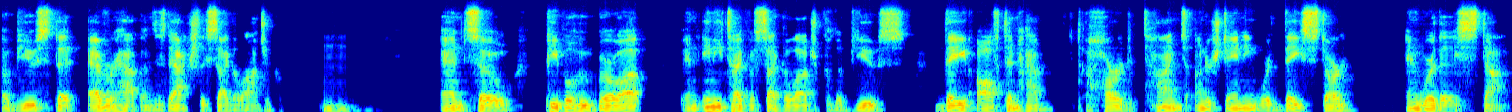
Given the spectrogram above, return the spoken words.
abuse that ever happens is actually psychological. Mm-hmm. And so people who grow up in any type of psychological abuse, they often have hard times understanding where they start and where they stop.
